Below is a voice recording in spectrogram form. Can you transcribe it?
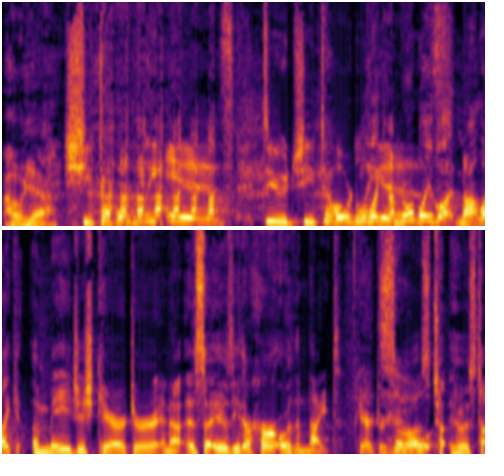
Oh yeah. She totally is. Dude, she totally Well, like is. I'm normally like, not like a mage-ish character, and uh, so it was either her or the knight character who I was t- who was t-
